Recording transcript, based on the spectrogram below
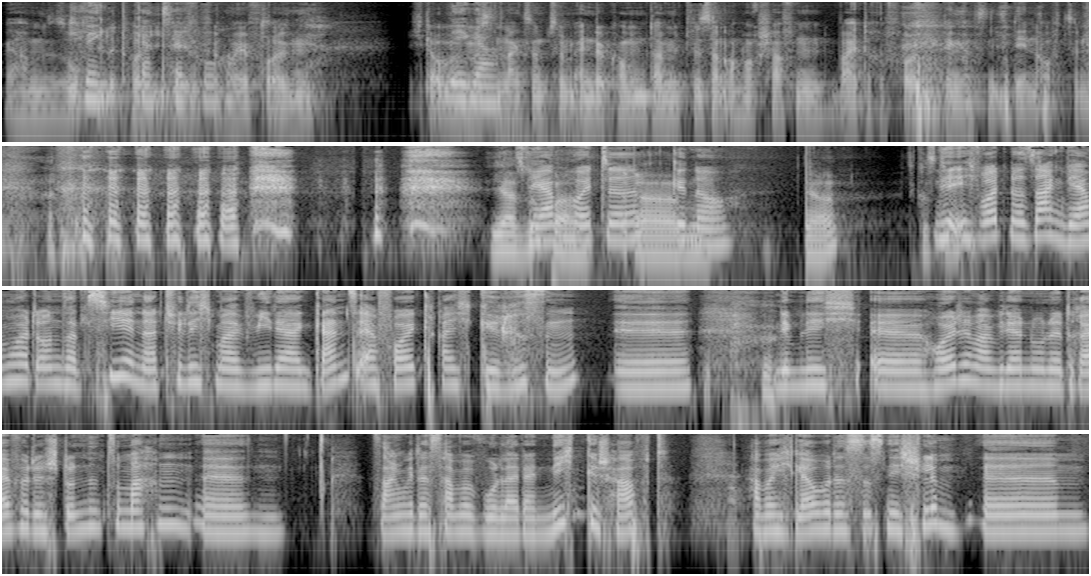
Wir haben so Klingt viele tolle Ideen für neue Folgen. Ich glaube, Mega. wir müssen langsam zum Ende kommen, damit wir es dann auch noch schaffen, weitere Folgen mit den ganzen Ideen aufzunehmen. ja, super. Wir haben heute, ähm, genau. Ja. Nee, ich wollte nur sagen, wir haben heute unser Ziel natürlich mal wieder ganz erfolgreich gerissen. Äh, nämlich äh, heute mal wieder nur eine Dreiviertelstunde zu machen. Äh, sagen wir, das haben wir wohl leider nicht geschafft. Aber ich glaube, das ist nicht schlimm, ähm,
